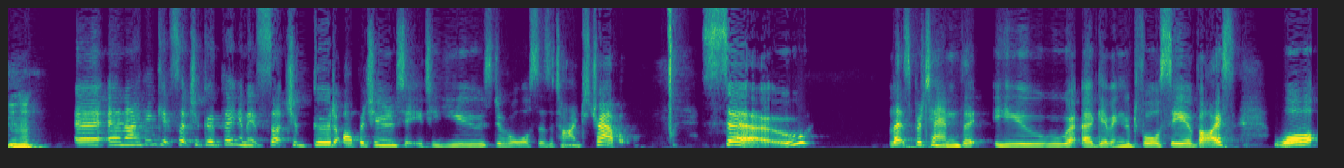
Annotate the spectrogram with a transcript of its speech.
Mhm. Uh, and I think it's such a good thing, and it's such a good opportunity to use divorce as a time to travel. So let's pretend that you are giving a divorcee advice. What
